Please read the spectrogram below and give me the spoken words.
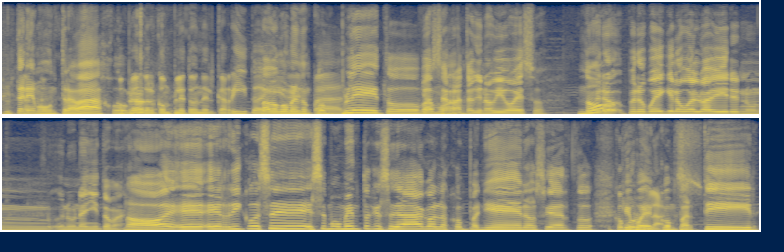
tenemos un trabajo. Comprando el completo en el carrito. ahí Vamos en comiendo un completo. Yo Vamos hace a- rato que no vivo eso. ¿No? Pero, pero puede que lo vuelva a vivir en un, en un añito más. No, es, es rico ese, ese momento que se da con los compañeros, ¿cierto? como que puedes relax. compartir.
